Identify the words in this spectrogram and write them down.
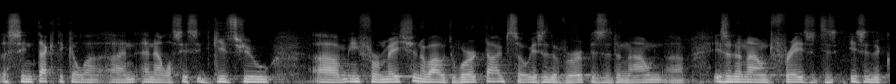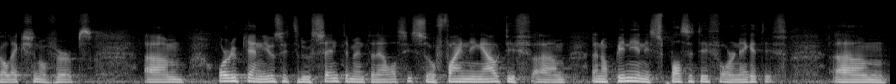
a syntactical uh, an analysis. It gives you um, information about word types. So is it a verb, is it a noun, uh, is it a noun phrase, is, is it a collection of verbs? Um, or you can use it to do sentiment analysis, so finding out if um, an opinion is positive or negative. Um,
